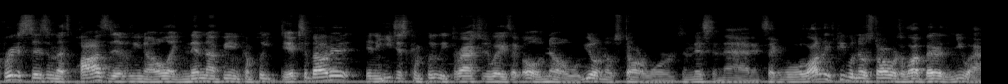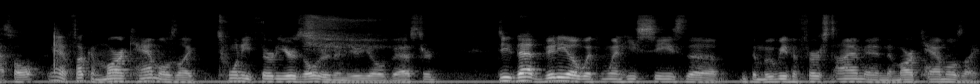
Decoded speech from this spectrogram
criticism that's positive, you know, like them not being complete dicks about it, and he just completely thrashes away. He's like, oh no, you don't know Star Wars and this and that. And it's like, well, a lot of these people know Star Wars a lot better than you, asshole. yeah fucking mark hamill's like 20 30 years older than you you old bastard dude that video with when he sees the the movie the first time and mark hamill's like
